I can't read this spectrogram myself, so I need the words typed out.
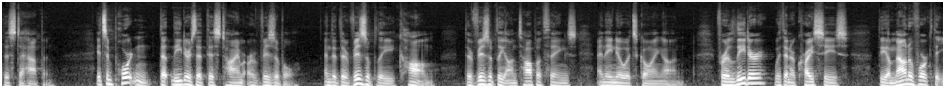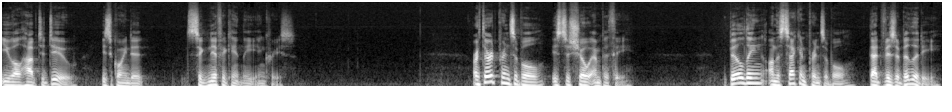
this to happen. It's important that leaders at this time are visible and that they're visibly calm. They're visibly on top of things and they know what's going on. For a leader within a crisis, the amount of work that you will have to do is going to significantly increase. Our third principle is to show empathy. Building on the second principle, that visibility,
